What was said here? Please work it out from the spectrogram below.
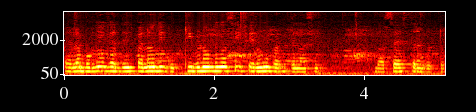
ਪਹਿਲਾਂ ਬੁੜੀਆਂ ਕਰਦੀਆਂ ਪਹਿਲਾਂ ਉਹਦੀ ਗੁੱਠੀ ਬਣਾਉਂਦੀਆਂ ਸੀ, ਫਿਰ ਉਹਨੂੰ ਕੱਟਦੀਆਂ ਸੀ। ਬਸ ਇਸ ਤਰ੍ਹਾਂ ਕੱਟੋ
